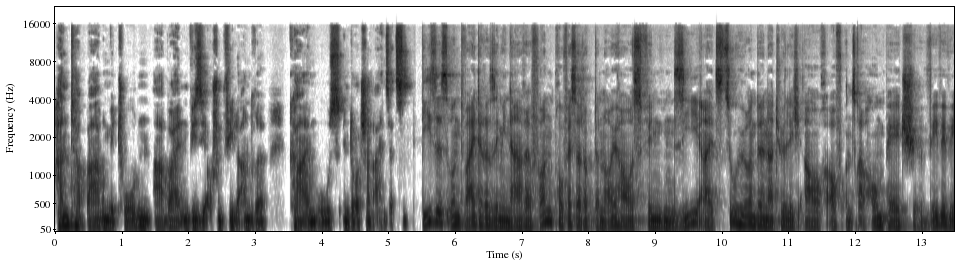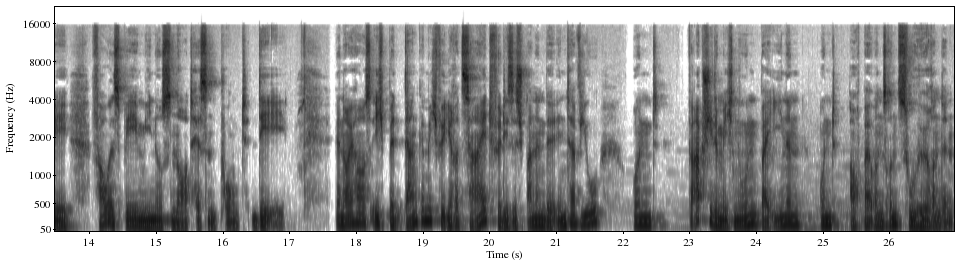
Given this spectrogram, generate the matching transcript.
handhabbaren Methoden arbeiten, wie sie auch schon viele andere KMUs in Deutschland einsetzen. Dieses und weitere Seminare von Professor Dr. Neuhaus finden Sie als Zuhörende natürlich auch auf unserer Homepage www.vsb-nordhessen.de. Herr Neuhaus, ich bedanke mich für Ihre Zeit, für dieses spannende Interview und verabschiede mich nun bei Ihnen und auch bei unseren Zuhörenden.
